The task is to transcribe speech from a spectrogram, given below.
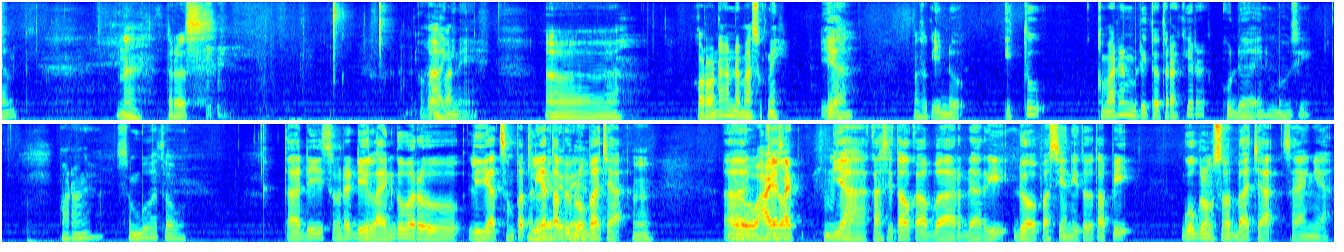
kan. Nah, terus Apa apa, lagi? nih? Eh corona kan udah masuk nih. ya Iya. kan? Masuk Indo. Itu kemarin berita terakhir udah ini belum sih? Orangnya sembuh atau Tadi sebenarnya di line gue baru lihat sempat Baru lihat tapi belum ya? baca. Hmm. Eh, baru dikas- highlight? Hmm. Iya, kasih tahu kabar dari dua pasien itu, tapi gue belum sempat baca sayangnya.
